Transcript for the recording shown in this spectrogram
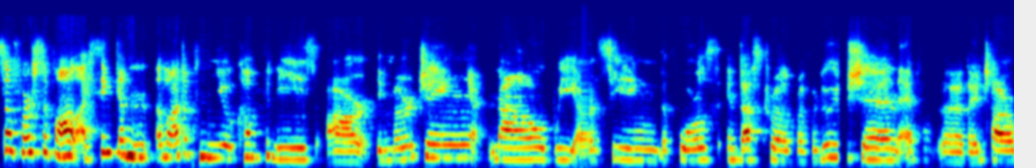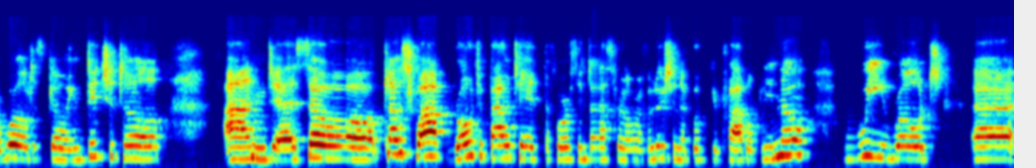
So first of all, I think a lot of new companies are emerging now. We are seeing the fourth industrial revolution. Uh, the entire world is going digital. And uh, so Klaus Schwab wrote about it, the fourth industrial revolution, a book you probably know. We wrote uh,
